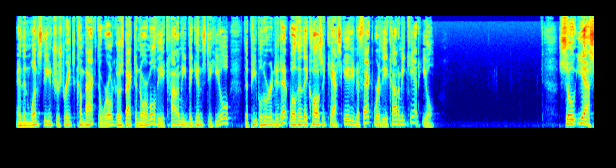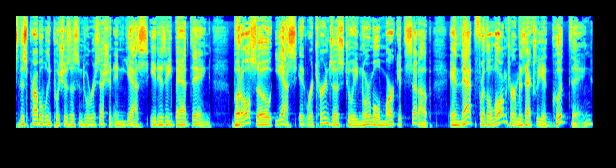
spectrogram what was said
And then once the interest rates come back, the world goes back to normal, the economy begins to heal. The people who are into debt, well, then they cause a cascading effect where the economy can't heal. So, yes, this probably pushes us into a recession. And yes, it is a bad thing. But also, yes, it returns us to a normal market setup. And that, for the long term, is actually a good thing,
